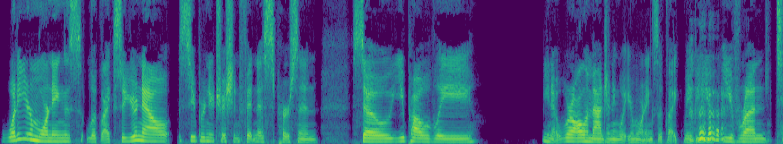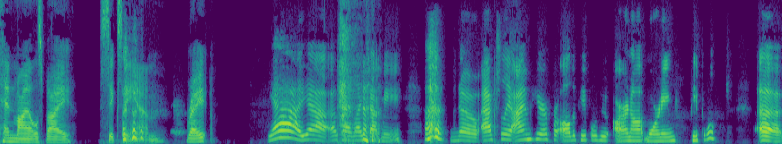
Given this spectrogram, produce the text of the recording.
What do your mornings look like? So you're now super nutrition fitness person. So you probably, you know, we're all imagining what your mornings look like. Maybe you, you've run 10 miles by 6 a.m., right? Yeah, yeah. Okay, I like that me. no, actually, I'm here for all the people who are not morning people. Uh,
